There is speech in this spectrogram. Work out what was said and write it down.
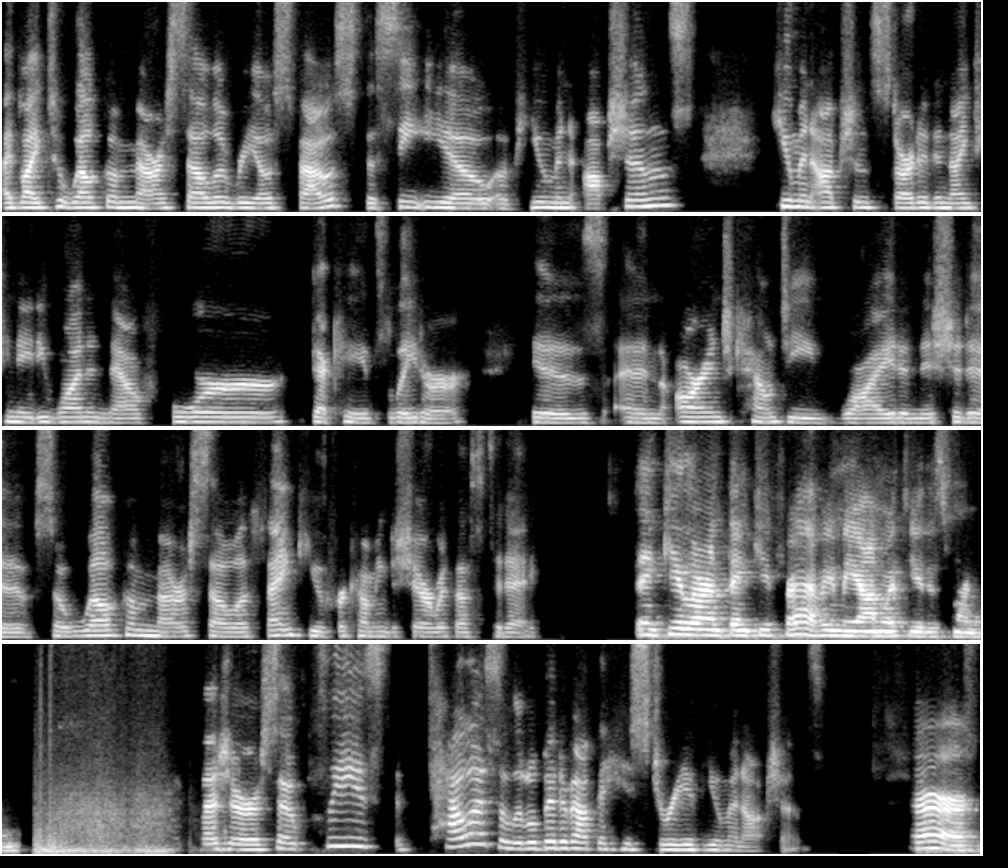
I'd like to welcome Maricela Rios Faust, the CEO of Human Options. Human Options started in 1981 and now four decades later is an Orange County wide initiative. So welcome Maricela. Thank you for coming to share with us today. Thank you, Lauren. Thank you for having me on with you this morning. Pleasure. So please tell us a little bit about the history of Human Options. Sure,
